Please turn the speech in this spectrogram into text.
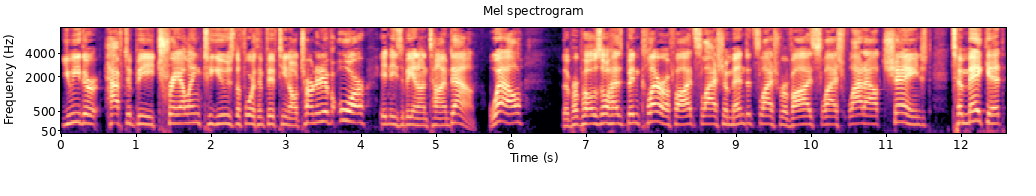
you either have to be trailing to use the fourth and 15 alternative or it needs to be an untimed down. Well, the proposal has been clarified, slash amended, slash revised, slash flat out changed to make it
